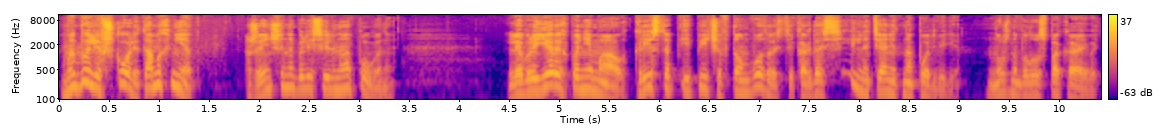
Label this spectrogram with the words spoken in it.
Мы были в школе, там их нет. Женщины были сильно напуганы. Лебриер их понимал. Кристоп и Пича в том возрасте, когда сильно тянет на подвиги. Нужно было успокаивать.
